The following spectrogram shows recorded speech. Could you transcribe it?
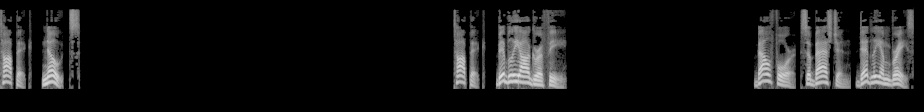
Topic Notes Topic: Bibliography Balfour, Sebastian, Deadly Embrace,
